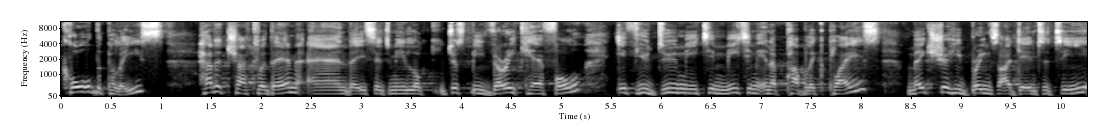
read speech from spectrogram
called the police, had a chat with them, and they said to me, look, just be very careful. If you do meet him, meet him in a public place. Make sure he brings identity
